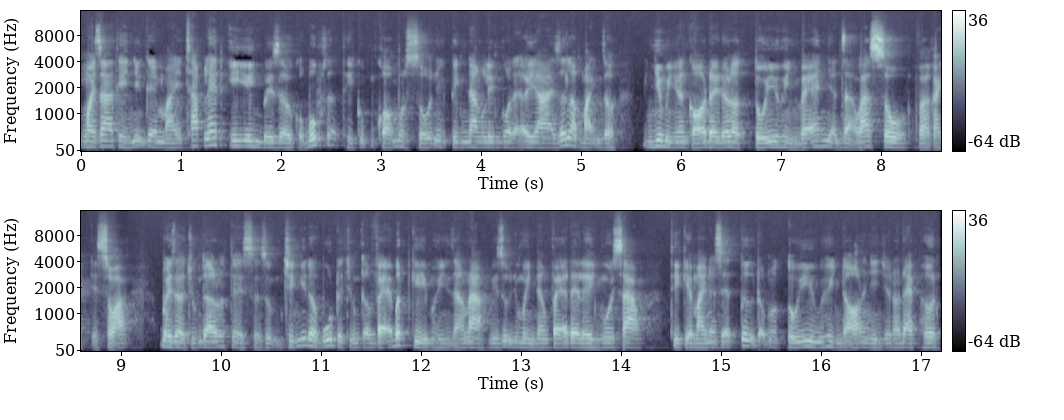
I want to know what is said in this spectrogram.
Ngoài ra thì những cái máy tablet e-ink bây giờ của Books thì cũng có một số những tính năng liên quan đến AI rất là mạnh rồi. Như mình đang có ở đây đó là tối ưu hình vẽ, nhận dạng lasso và gạch để xóa. Bây giờ chúng ta có thể sử dụng chính cái đầu bút để chúng ta vẽ bất kỳ một hình dáng nào. Ví dụ như mình đang vẽ đây là hình ngôi sao thì cái máy nó sẽ tự động tối ưu hình đó là nhìn cho nó đẹp hơn.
